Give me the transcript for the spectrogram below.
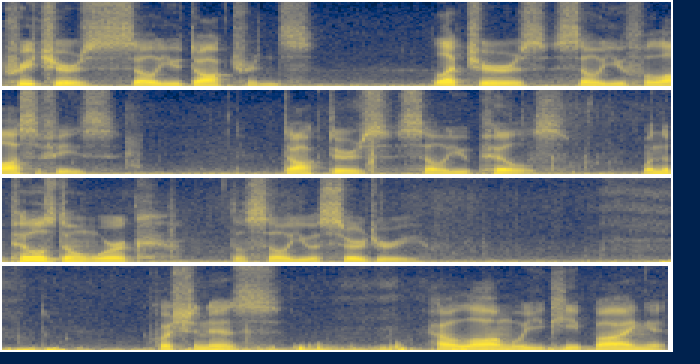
preachers sell you doctrines, lecturers sell you philosophies, doctors sell you pills. When the pills don't work, they'll sell you a surgery. Question is, how long will you keep buying it?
